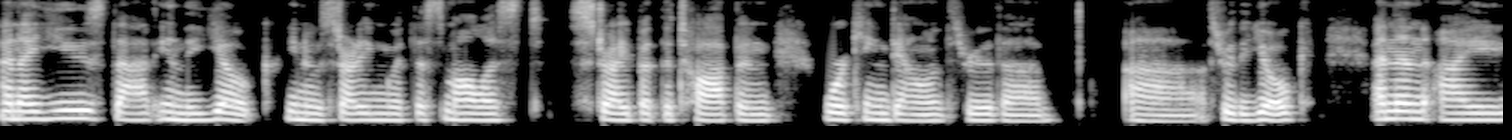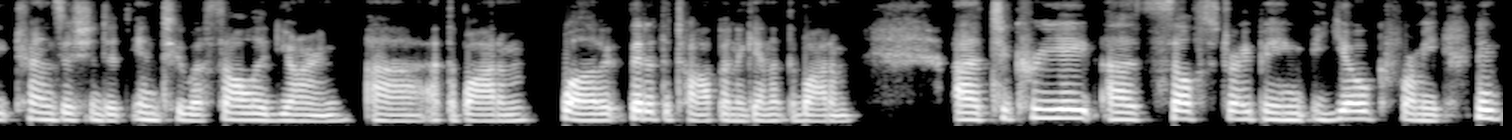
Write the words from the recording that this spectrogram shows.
and I used that in the yoke. You know, starting with the smallest stripe at the top and working down through the uh, through the yoke. And then I transitioned it into a solid yarn uh, at the bottom, well, a bit at the top and again at the bottom, uh, to create a self-striping yoke for me. Now,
